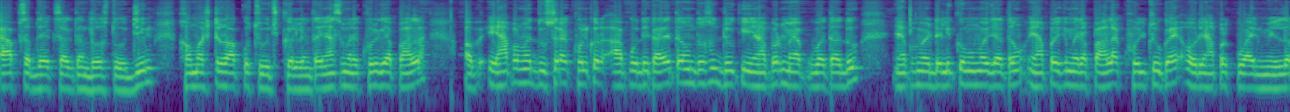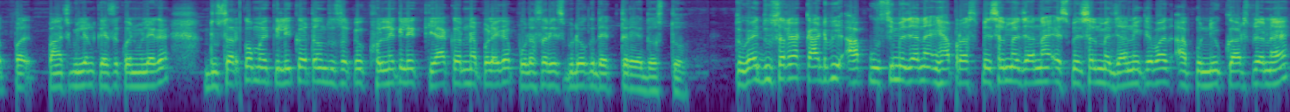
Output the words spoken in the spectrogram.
आप सब देख सकते हैं दोस्तों, जिम होमस्टर आपको चूज़ कर लेना था यहाँ से मेरा खुल गया पहला। अब यहाँ पर मैं दूसरा खोलकर आपको दिखा देता हूँ दोस्तों, जो कि यहाँ पर मैं आपको बता दूँ। यहाँ पर मैं डेली को मुंबई जाता हूँ। यहाँ पर कि मेरा पहला खुल चुका है और यहाँ पर क्वाइन मिल पाँच मिलियन कैसे कॉइन मिलेगा? दूसरा को मैं क्लिक करता हूँ। दूसरे को खोलने के लिए क्या करना पड़ेगा? पूरा सर इस वीडियो को देखते रहे दोस्तों। तो गए दूसरा का कार्ड भी आपको उसी में जाना है। यहाँ पर स्पेशल में जाना है। स्पेशल में जाने के बाद आपको न्यू कार्ड्स जाना है।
